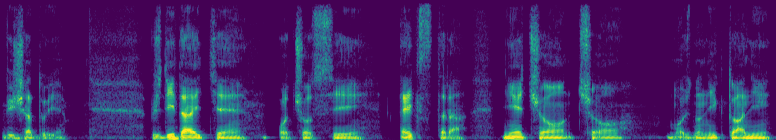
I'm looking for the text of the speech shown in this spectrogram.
vyžaduje. Vždy dajte o čosi extra, niečo, čo možno nikto ani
